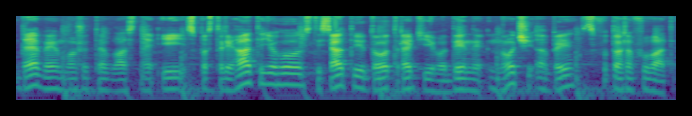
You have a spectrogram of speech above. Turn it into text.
де ви можете власне і спостерігати його з 10 до 3 години ночі, аби сфотографувати.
